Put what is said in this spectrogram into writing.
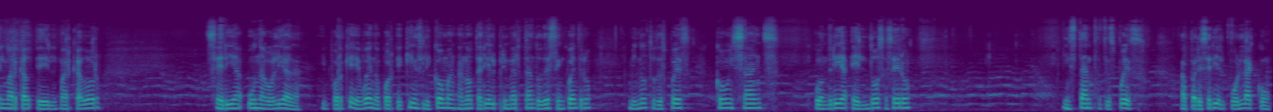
El, el marcador sería una goleada. ¿Y por qué? Bueno, porque Kingsley Coman anotaría el primer tanto de este encuentro. Minutos después, Coin Sainz pondría el 2 a 0. Instantes después, aparecería el polaco,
